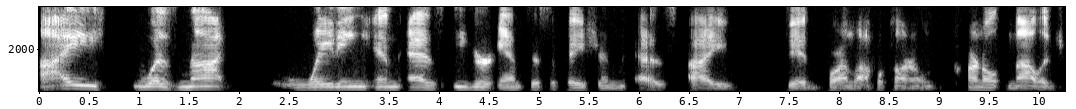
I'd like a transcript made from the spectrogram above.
I was not waiting in as eager anticipation as I did for Unlawful Carnal, Carnal Knowledge.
